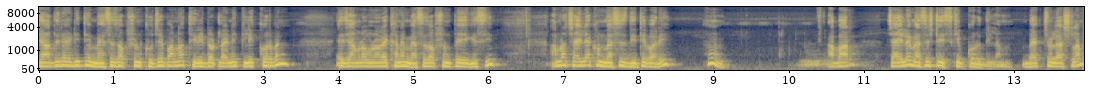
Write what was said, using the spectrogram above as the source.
যাদের আইডিতে মেসেজ অপশন খুঁজে পান না থ্রি ডট লাইনে ক্লিক করবেন। এই যে আমরা ওনার এখানে মেসেজ অপশন পেয়ে গেছি। আমরা চাইলে এখন মেসেজ দিতে পারি। হুম? আবার চাইলে মেসেজটা স্কিপ করে দিলাম। ব্যাক চলে আসলাম।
